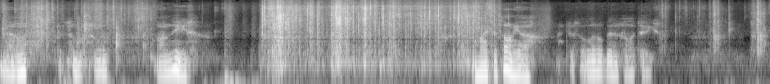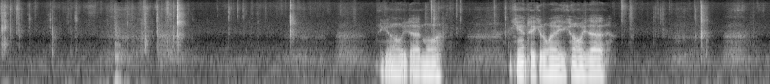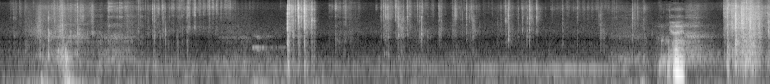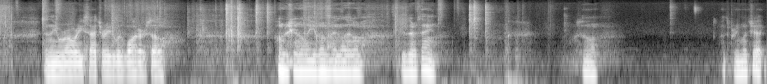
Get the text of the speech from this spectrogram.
Now, put some soil on these. This. Just a little bit is all it takes. You can always add more. You can't take it away, you can always add. Okay. And they were already saturated with water, so I'm just gonna leave them and let them do their thing. So that's pretty much it.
